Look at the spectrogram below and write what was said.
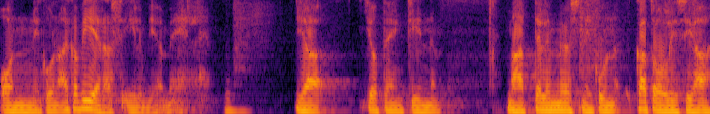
on niin kuin aika vieras ilmiö meille. Ja jotenkin Mä ajattelen myös niin kuin katolisia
